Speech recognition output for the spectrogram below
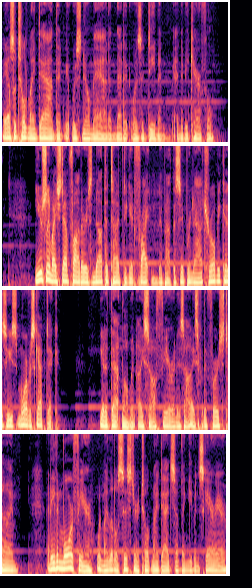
I also told my dad that it was no man and that it was a demon and to be careful. Usually, my stepfather is not the type to get frightened about the supernatural because he's more of a skeptic. Yet at that moment, I saw fear in his eyes for the first time, and even more fear when my little sister told my dad something even scarier.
